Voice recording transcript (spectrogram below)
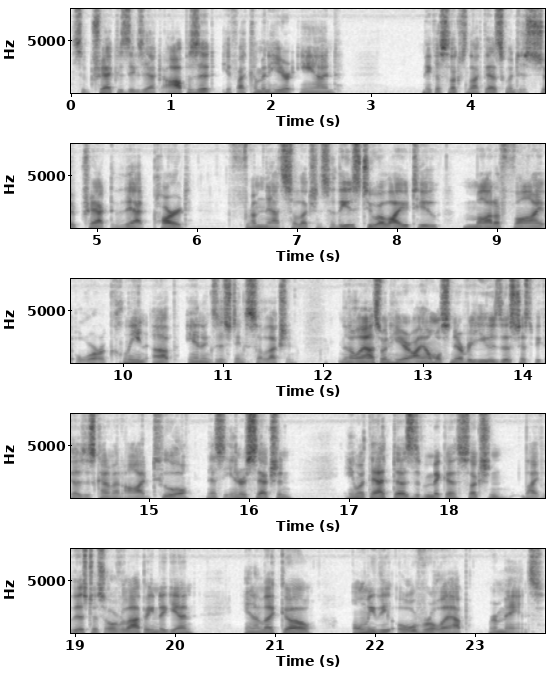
Subtract is the exact opposite. If I come in here and make a selection like that, it's going to subtract that part from that selection. So these two allow you to modify or clean up an existing selection. And the last one here, I almost never use this just because it's kind of an odd tool. That's the intersection. And what that does is if I make a selection like this, just overlapping it again, and I let go, only the overlap remains.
